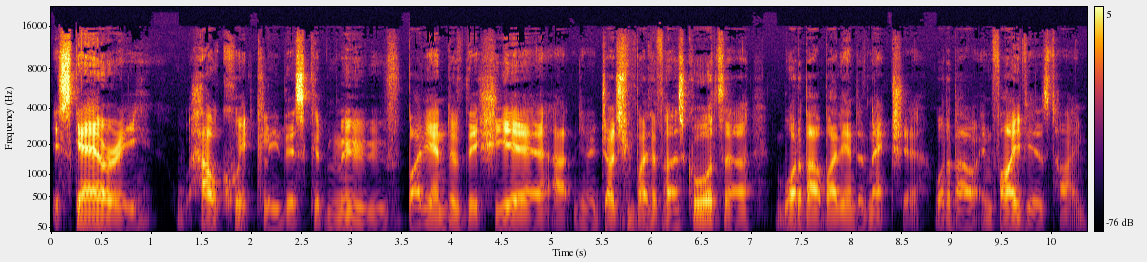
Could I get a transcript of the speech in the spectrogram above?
it's scary how quickly this could move by the end of this year at, you know judging by the first quarter. What about by the end of next year? What about in 5 years time?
